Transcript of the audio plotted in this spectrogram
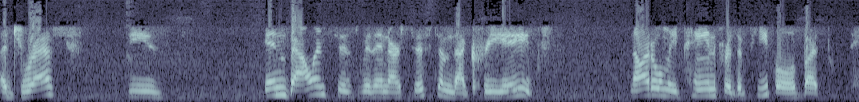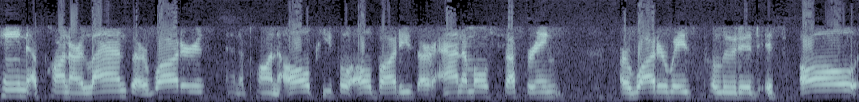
address these imbalances within our system that creates not only pain for the people, but pain upon our lands, our waters, and upon all people, all bodies, our animals suffering, our waterways polluted. It's all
